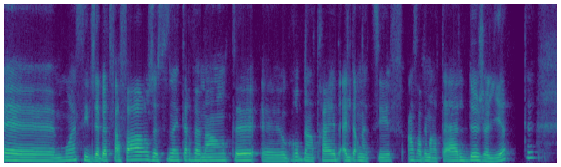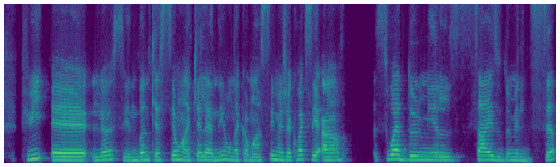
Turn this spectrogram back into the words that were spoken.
Euh, moi, c'est Elisabeth Fafard. Je suis intervenante euh, au groupe d'entraide alternatif en santé mentale de Joliette. Puis euh, là, c'est une bonne question. En quelle année on a commencé? Mais je crois que c'est en soit 2016 ou 2017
